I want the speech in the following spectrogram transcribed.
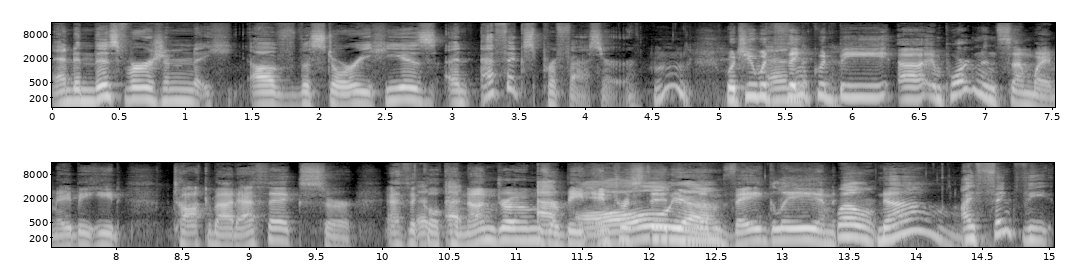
And in this version of the story, he is an ethics professor. which you would And- think would be uh, important in some way. Maybe he'd talk about ethics or ethical At- at- conundrums or at be all, interested in them vaguely. And Well, no, I think the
